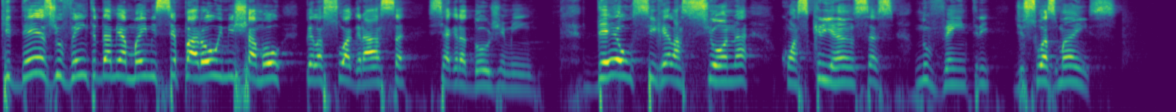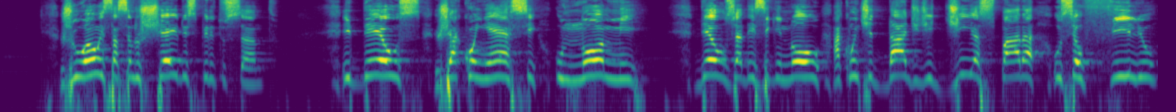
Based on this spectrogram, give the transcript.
que desde o ventre da minha mãe me separou e me chamou, pela sua graça, se agradou de mim. Deus se relaciona com as crianças no ventre de suas mães. João está sendo cheio do Espírito Santo. E Deus já conhece o nome, Deus já designou a quantidade de dias para o seu filho.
